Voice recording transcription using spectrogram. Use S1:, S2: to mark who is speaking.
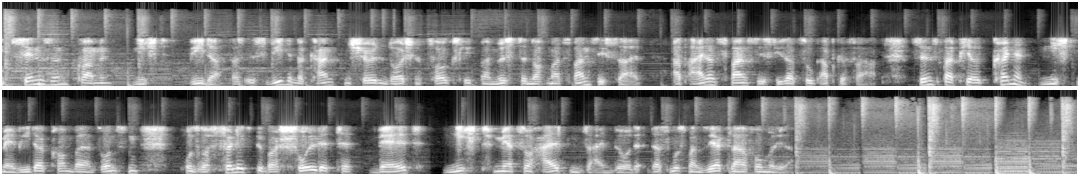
S1: Die Zinsen kommen nicht wieder. Das ist wie dem bekannten schönen deutschen Volkslied, man müsste noch mal 20 sein. Ab 21 ist dieser Zug abgefahren. Zinspapiere können nicht mehr wiederkommen, weil ansonsten unsere völlig überschuldete Welt nicht mehr zu halten sein würde. Das muss man sehr klar formulieren.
